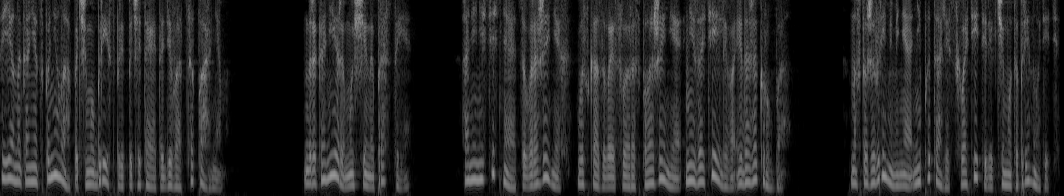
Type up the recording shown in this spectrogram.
Я, наконец, поняла, почему Брис предпочитает одеваться парнем. Драконьеры — мужчины простые. Они не стесняются в выражениях, высказывая свое расположение незатейливо и даже грубо. Но в то же время меня не пытались схватить или к чему-то принудить,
